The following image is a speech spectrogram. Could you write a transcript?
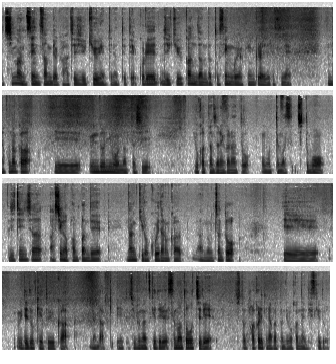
1万1389円ってなっててこれ時給換算だと1500円くらいでですねなかなか、えー運動にもなったし良かったんじゃないかなと思ってます。ちょっともう自転車足がパンパンで何キロ超えたのかあのちゃんと、えー腕時計というかなんだっけ、えーと自分がつけてるスマートウォッチでちょっと測れてなかったんで分かんないんですけど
